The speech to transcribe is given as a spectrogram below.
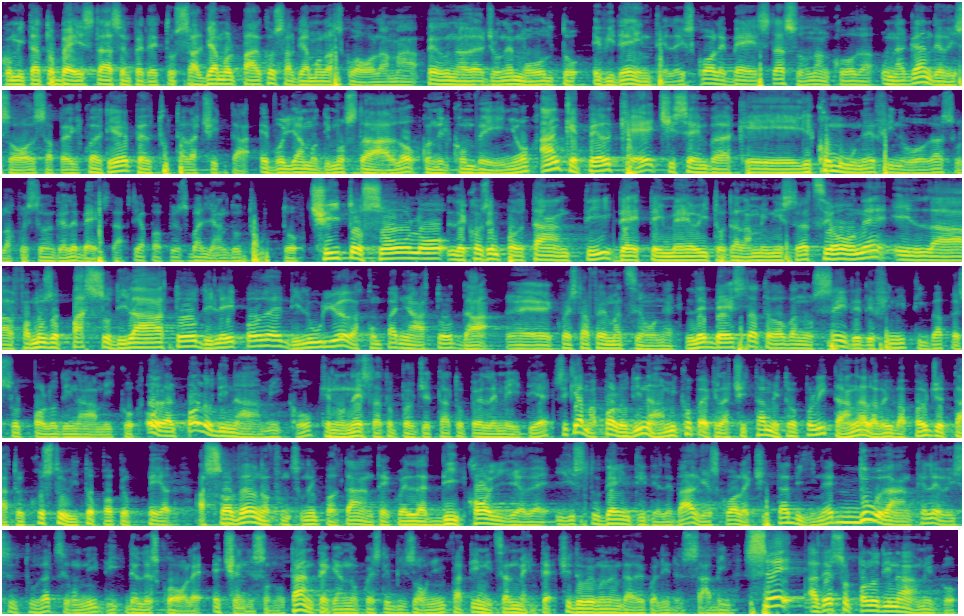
Comitato Besta ha sempre detto salviamo il parco, salviamo la scuola, ma per una ragione molto evidente. Le scuole Besta sono ancora una grande risorsa per il quartiere e per tutta la città e vogliamo dimostrarlo con il convegno, anche perché ci sembra che il comune finora sulla questione delle Besta stia proprio sbagliando tutto. Cito solo le cose importanti dette in merito dall'amministrazione, il famoso passo di lato di Lepore di luglio era accompagnato da eh, questa affermazione. Le Besta trovano sede definitiva presso il polo dinamico. Ora, il polo dinamico, che non è stato progettato per le medie, si chiama polo dinamico perché la città metropolitana l'aveva progettato e costruito proprio per assolvere una funzione importante, quella di cogliere gli studenti delle varie scuole cittadine durante le ristrutturazioni di, delle scuole e ce ne sono tante che hanno questi bisogni, infatti inizialmente ci dovevano andare quelli del Sabin. Se adesso il polo dinamico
